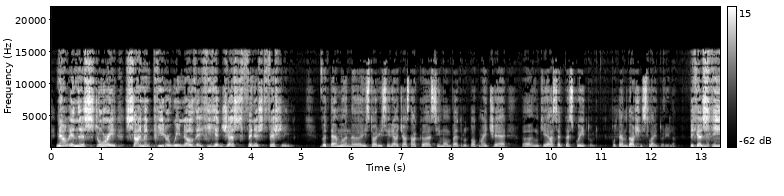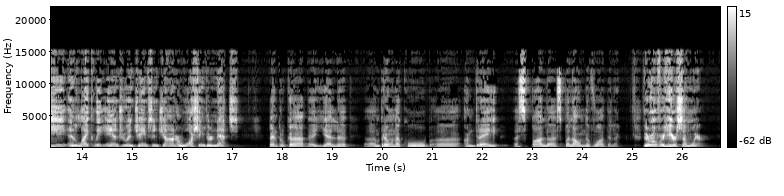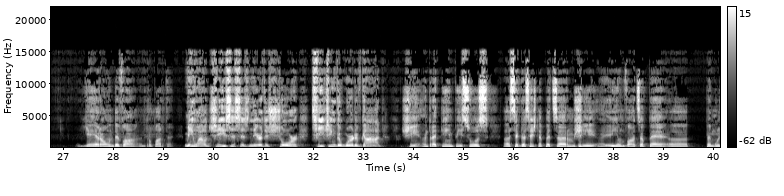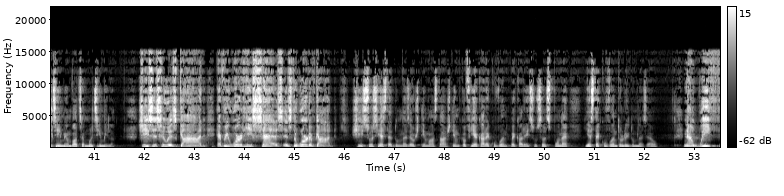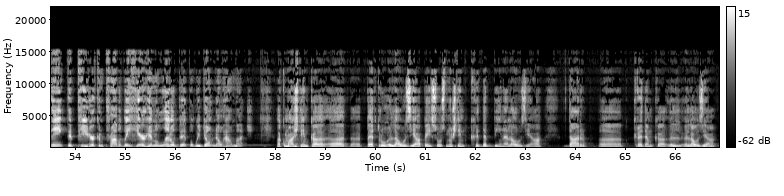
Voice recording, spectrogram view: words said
Now, in this story, Simon Peter, we know that he had just finished fishing. Vedem în uh, istorisirea aceasta că Simon Petru tocmai ce uh, încheiase pescuitul. Putem da și slide-urile. Because he and likely Andrew and James and John are washing their nets. Pentru că uh, el uh, împreună cu uh, Andrei uh, spală, spălau nevoadele. They're over here somewhere. Ei erau undeva, într-o parte. Meanwhile, Jesus is near the shore teaching the word of God. Și între timp Iisus uh, se găsește pe țărm și îi învață pe, uh, pe mulțime, învață mulțimile. Jesus, who is God, every word he says is the word of God. Și Isus este Dumnezeu, știm asta, știm că fiecare cuvânt pe care Isus îl spune este cuvântul lui Dumnezeu. Now, we think that Peter can probably hear him a little bit, but we don't know how much. Acum știm că uh, Petru îl auzia pe Isus, nu știm cât de bine îl auzia, dar uh, credem că îl, îl auzea.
